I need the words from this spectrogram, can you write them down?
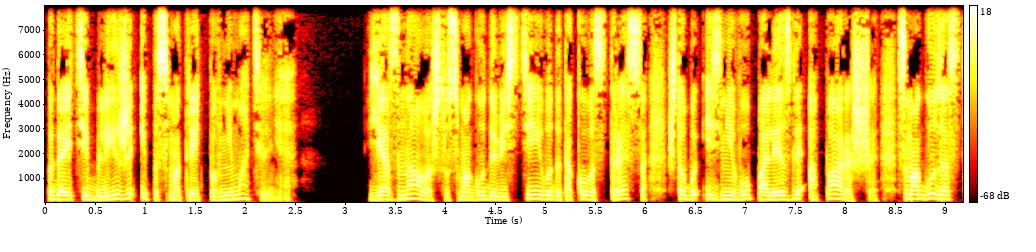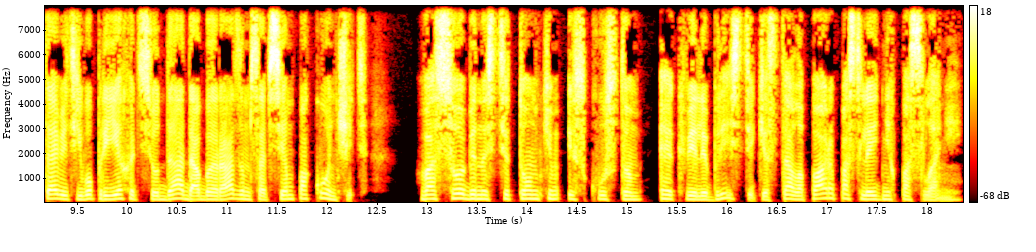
подойти ближе и посмотреть повнимательнее. Я знала, что смогу довести его до такого стресса, чтобы из него полезли опарыши, смогу заставить его приехать сюда, дабы разом совсем покончить. В особенности тонким искусством эквилибристики стала пара последних посланий.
